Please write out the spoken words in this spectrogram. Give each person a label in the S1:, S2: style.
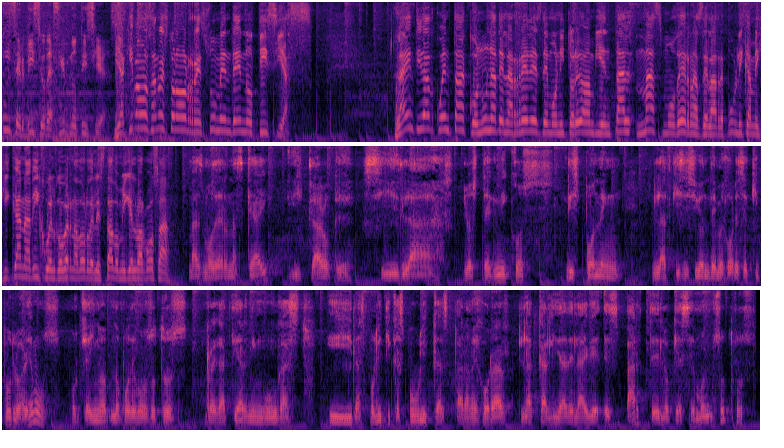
S1: Un servicio de Asir Noticias.
S2: Y aquí vamos a nuestro resumen de noticias. La entidad cuenta con una de las redes de monitoreo ambiental más modernas de la República Mexicana, dijo el gobernador del estado, Miguel Barbosa.
S3: Más modernas que hay y claro que si la, los técnicos disponen la adquisición de mejores equipos, lo haremos, porque ahí no, no podemos nosotros regatear ningún gasto y las políticas públicas para mejorar la calidad del aire es parte de lo que hacemos nosotros.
